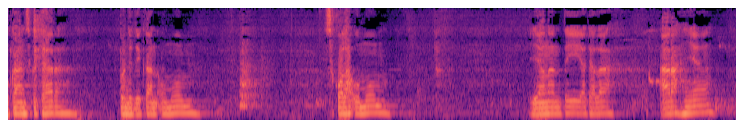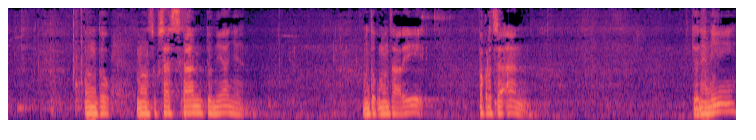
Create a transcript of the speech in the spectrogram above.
bukan sekedar pendidikan umum sekolah umum. Yang nanti adalah arahnya untuk mensukseskan dunianya. Untuk mencari pekerjaan. Dan ini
